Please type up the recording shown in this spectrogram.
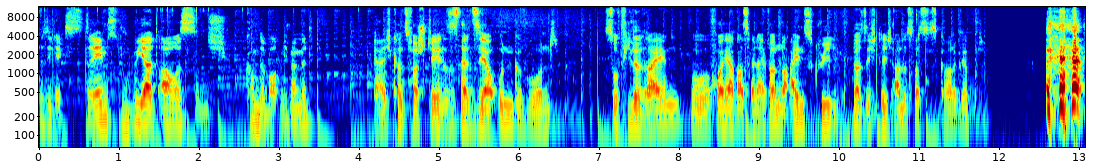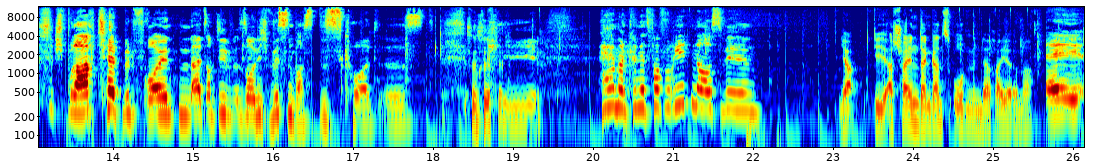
Der sieht extremst weird aus und ich komme da überhaupt nicht mehr mit. Ja, ich kann es verstehen, es ist halt sehr ungewohnt. so viele Reihen, wo vorher war es halt einfach nur ein Screen, übersichtlich, alles, was es gerade gibt. Sprachchat mit Freunden, als ob die so nicht wissen, was Discord ist. Okay. Hä, man kann jetzt Favoriten auswählen. Ja, die erscheinen dann ganz oben in der Reihe immer. Ey,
